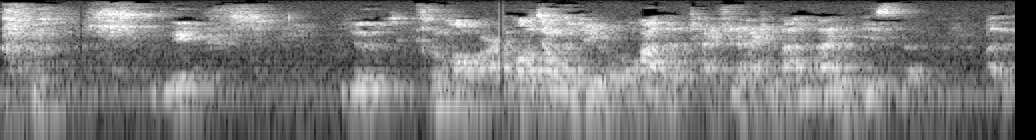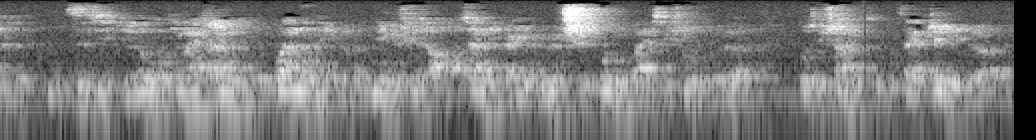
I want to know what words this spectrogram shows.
那。我觉得很好玩，包浆的这个文化的阐释还是蛮蛮有意思的。呃，我自己觉得我听完上一组观的那个那个视角，好像里边有一个尺度的关系，是我觉得或许上一组在这个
